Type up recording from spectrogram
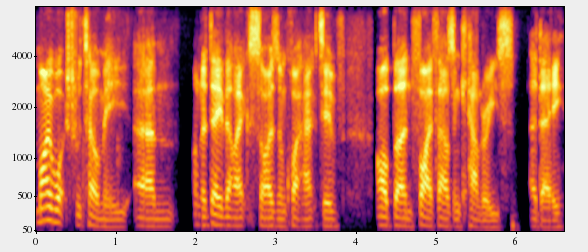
My watch will tell me um, on a day that I exercise, and I'm quite active. I'll burn five thousand calories a day,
